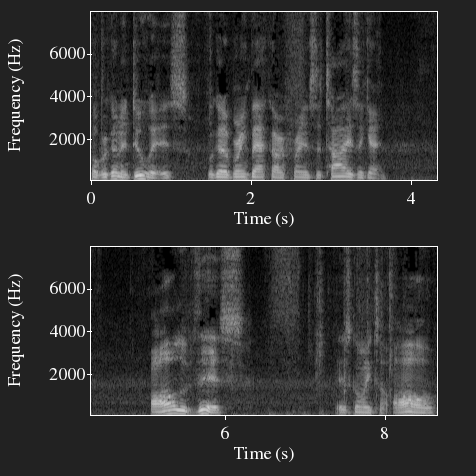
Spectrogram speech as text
what we're going to do is we're going to bring back our friends the ties again. All of this is going to all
